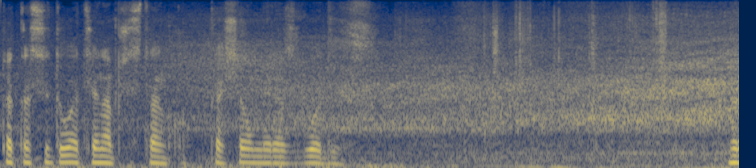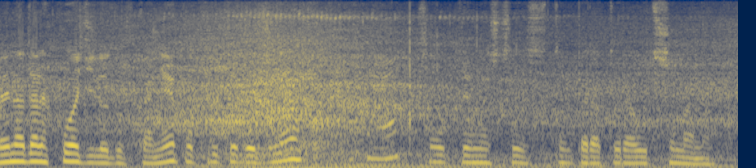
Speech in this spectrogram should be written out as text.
Taka sytuacja na przystanku. Kasia umiera z głodu. Ale nadal chłodzi lodówka, nie? Po kilku godzinach No. całkiem jeszcze jest temperatura utrzymana.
